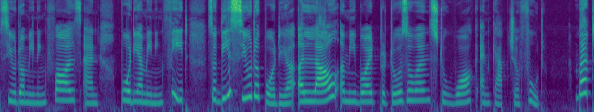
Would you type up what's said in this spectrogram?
pseudo meaning false and podia meaning feet, so these pseudopodia allow amoeboid protozoans to walk and capture food. But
